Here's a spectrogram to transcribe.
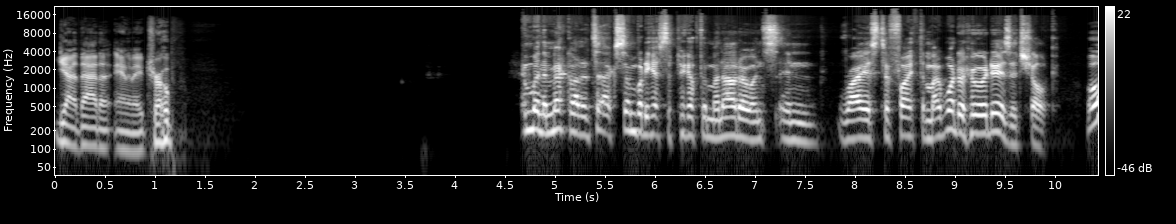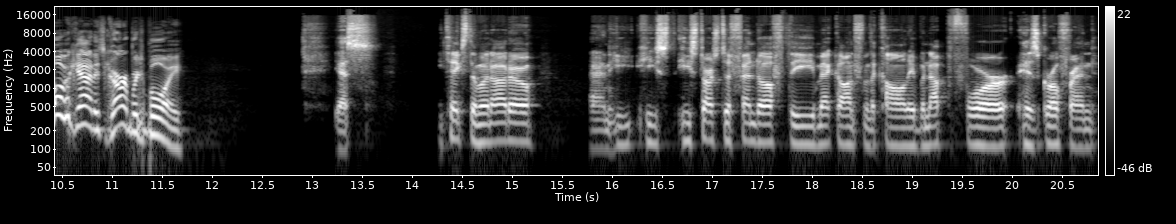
Yeah, that uh, anime trope. And when the Mechon attacks, somebody has to pick up the Monado and, and rise to fight them. I wonder who it is. It's Shulk. Oh my god, it's Garbage Boy. Yes, he takes the Monado and he he he starts to fend off the Mechon from the colony, but not before his girlfriend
